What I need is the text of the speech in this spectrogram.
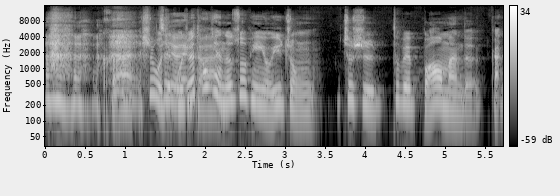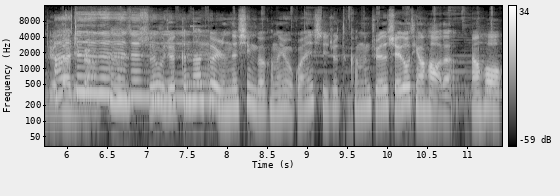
可爱是我觉得，我觉得有点可爱汤浅的作品有一种就是特别不傲慢的感觉在啊，里边儿。对对对对对，所以我觉得跟他个人的性格可能有关系，就可能觉得谁都挺好的，然后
